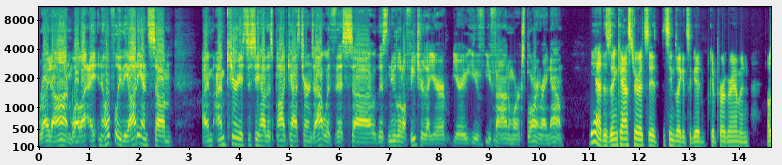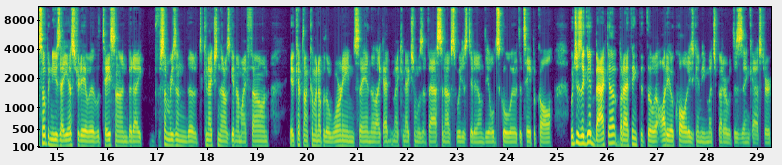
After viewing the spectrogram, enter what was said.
Right on. Well, I, and hopefully the audience. Um, I'm I'm curious to see how this podcast turns out with this uh, this new little feature that you're you're you've you found and we're exploring right now. Yeah, the Zencastr. It's it, it seems like it's a good good program, and I was hoping to use that yesterday with, with Tayson, but I for some reason the connection that I was getting on my phone it kept on coming up with a warning saying that like I, my connection wasn't fast enough, so we just did it on the old school way with the TapeACall, which is a good backup. But I think that the audio quality is going to be much better with the Zencastr.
